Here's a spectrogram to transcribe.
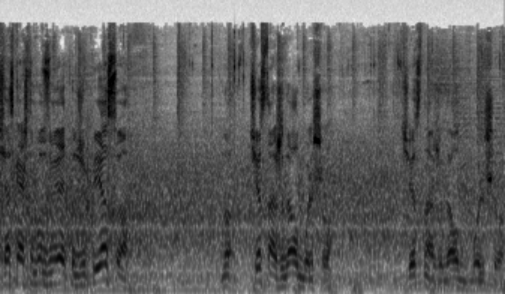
сейчас, конечно, буду замерять по GPS, но честно ожидал большего. Честно ожидал большего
